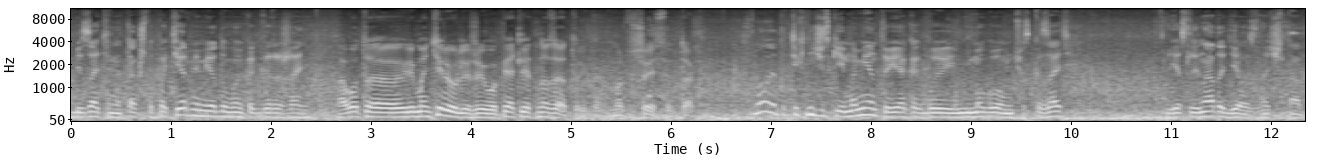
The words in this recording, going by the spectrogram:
Обязательно. Так что потерпим, я думаю, как горожане. А вот э, ремонтировали же его пять лет назад только, может, шесть, вот так. Ну, это технические моменты, я как бы не могу вам ничего сказать. Если надо делать, значит надо.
